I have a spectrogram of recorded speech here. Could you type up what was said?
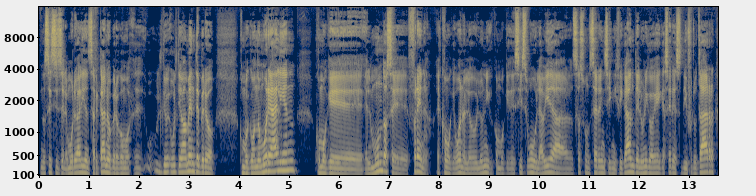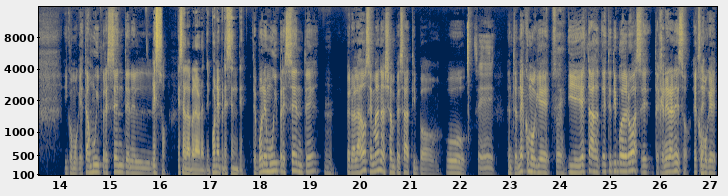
no sé si se le murió a alguien cercano, pero como eh, últimamente, pero como que cuando muere alguien, como que el mundo se frena. Es como que, bueno, lo, lo único, como que decís, uh, la vida, sos un ser insignificante, lo único que hay que hacer es disfrutar y como que estás muy presente en el Eso, esa es la palabra, te pone presente. te pone muy presente, Mm. pero a las dos semanas ya empezás tipo, uh, Sí. ¿entendés? Como que... Sí. Y estas, este tipo de drogas eh, te generan eso. Es como que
